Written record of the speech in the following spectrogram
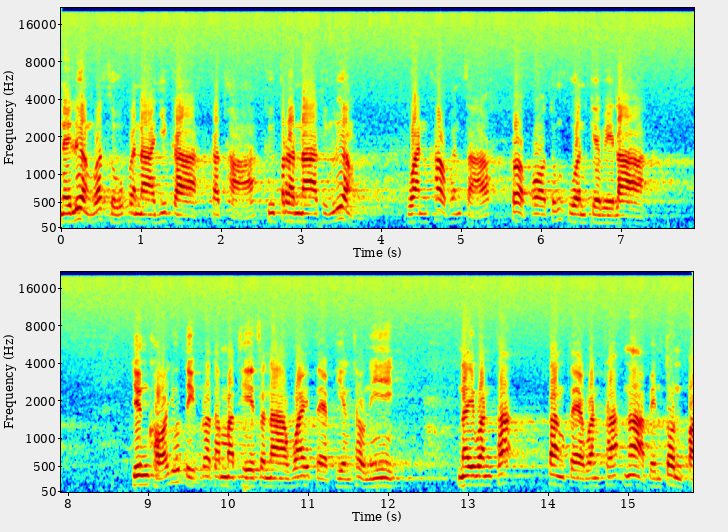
ในเรื่องวัสุปนายิกากถาคือปรณนาถึงเรื่องวันเข้าพรรษาก็พอสมควรแก่เวลา จึงขอยุติพระธรรมเทศนาไว้แต่เพียงเท่านี้ ในวันพระตั้งแต่วันพระหน้าเป็นต้นไป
